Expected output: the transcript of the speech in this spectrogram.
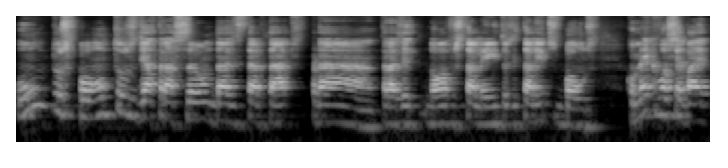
um dos pontos de atração das startups para trazer novos talentos e talentos bons. Como é que você vai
